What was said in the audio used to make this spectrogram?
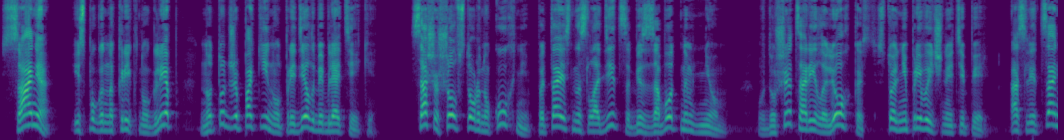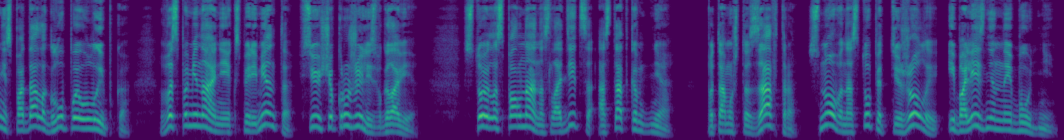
«Саня!» — испуганно крикнул Глеб, но тут же покинул пределы библиотеки. Саша шел в сторону кухни, пытаясь насладиться беззаботным днем. В душе царила легкость, столь непривычная теперь, а с лица не спадала глупая улыбка. Воспоминания эксперимента все еще кружились в голове. Стоило сполна насладиться остатком дня, потому что завтра снова наступят тяжелые и болезненные будни.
